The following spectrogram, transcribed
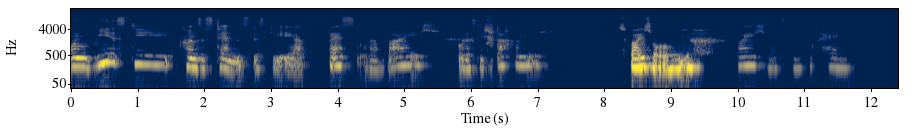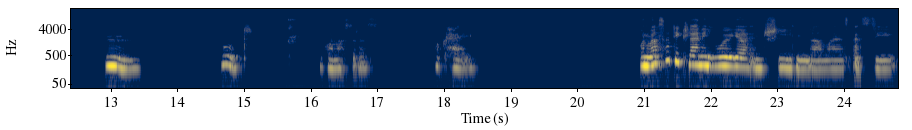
Und wie ist die Konsistenz? Ist die eher fest oder weich? Oder ist die stachelig? Ist weicher irgendwie. Weicher ist die, okay. Hm. Gut. Super machst du das. Okay. Und was hat die kleine Julia entschieden damals, als sie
